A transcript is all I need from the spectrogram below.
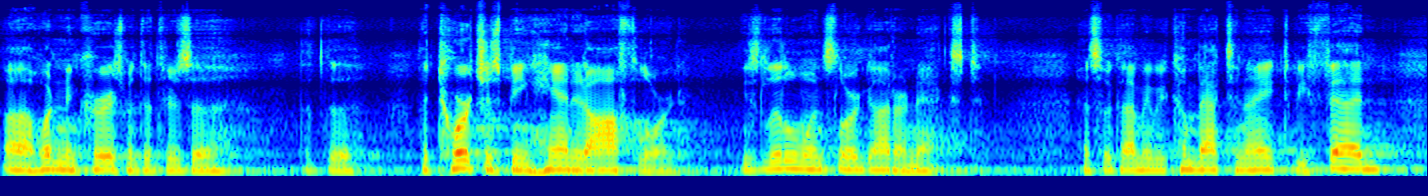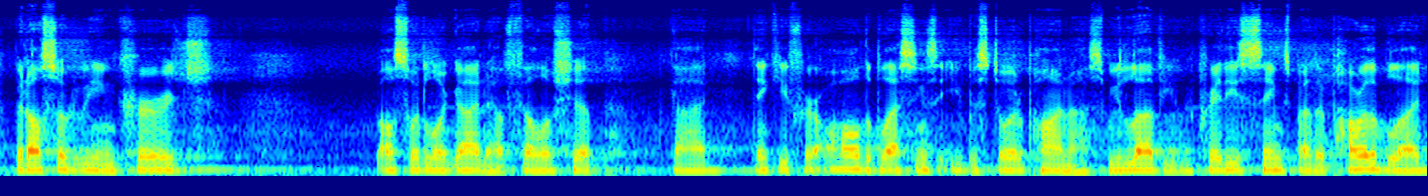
uh, what an encouragement that there's a that the, the torch is being handed off, Lord. These little ones, Lord God, are next. And so, God, may we come back tonight to be fed, but also to be encouraged also, Lord God, to have fellowship. God, thank you for all the blessings that you bestowed upon us. We love you. We pray these things by the power of the blood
